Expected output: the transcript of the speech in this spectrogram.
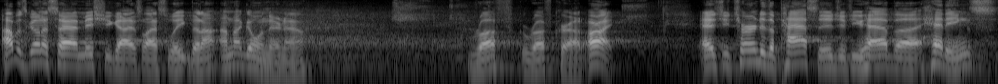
I was going to say I missed you guys last week, but I, am not going there now. Rough, rough crowd. All right. As you turn to the passage, if you have uh, headings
